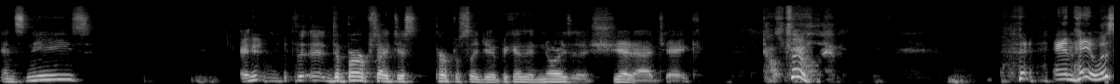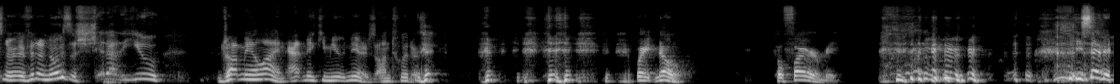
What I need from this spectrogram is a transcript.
and sneeze. It- the, the burps I just purposely do because it annoys the shit out of Jake. It's true. and hey, listener, if it annoys the shit out of you, drop me a line at Mickey Mutineers on Twitter. Wait, no. He'll fire me. he said if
